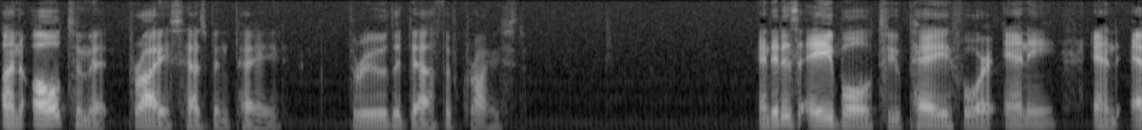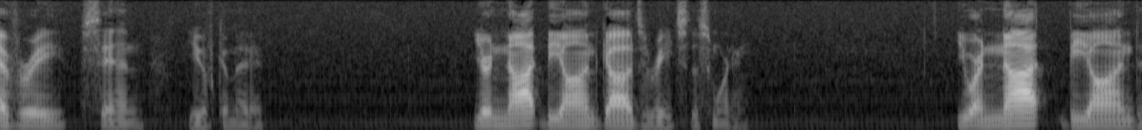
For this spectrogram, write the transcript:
An ultimate price has been paid through the death of Christ and it is able to pay for any and every sin you've committed. You're not beyond God's reach this morning. You are not beyond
